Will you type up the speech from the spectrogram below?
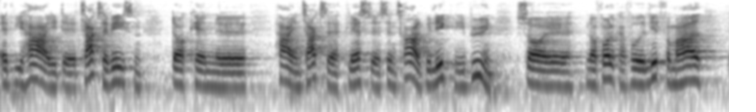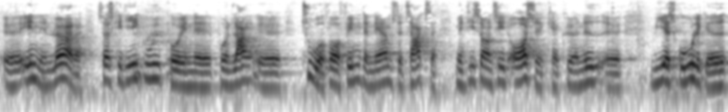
at vi har et øh, taxavæsen, der kan... Øh, har en taxaplads øh, centralt beliggende i byen, så øh, når folk har fået lidt for meget øh, ind en lørdag, så skal de ikke ud på en, øh, på en lang øh, tur for at finde den nærmeste taxa, men de sådan set også kan køre ned øh, via Skolegade.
